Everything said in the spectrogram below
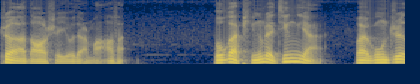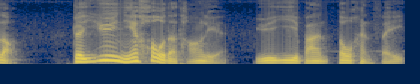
这倒是有点麻烦，不过凭着经验，外公知道，这淤泥厚的塘里鱼一般都很肥。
